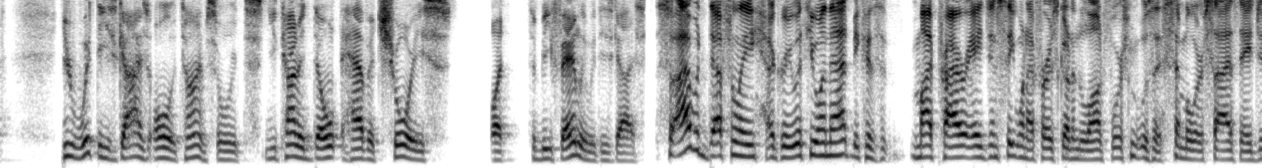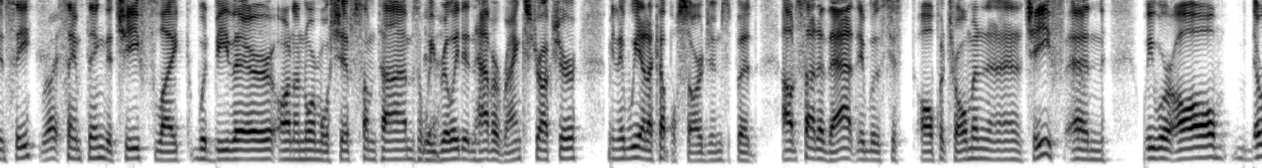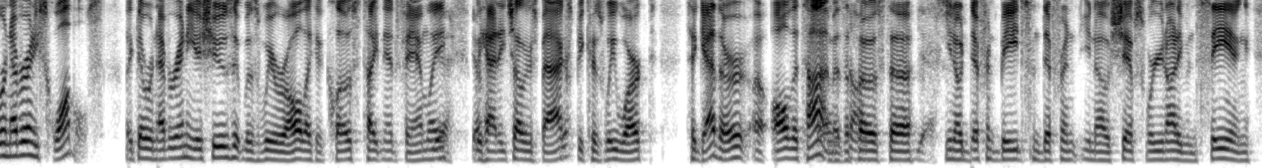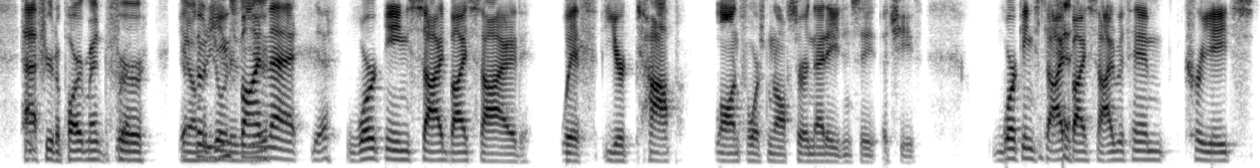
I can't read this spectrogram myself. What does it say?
you're with these guys all the time. So it's you kind of don't have a choice but to be family with these guys. So I would definitely agree with you on that because my prior agency, when I first got into law enforcement, was a similar sized agency. Right. Same thing. The chief like would be there on a normal shift sometimes, and we really didn't have a rank structure. I mean, we had a couple sergeants, but outside of that, it was just all patrolmen and a chief, and we were all there were never any squabbles. Like there were never any issues. It was we were all like a close, tight knit family. Yeah, We had each other's backs because we worked together uh, all the time, the as time. opposed to Yes. you know different beats and different you know shifts where you're not even seeing half your department for you know so do you of the find year. that Yeah. working side by side with your top law enforcement officer in that agency, a chief, working side by side with him creates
